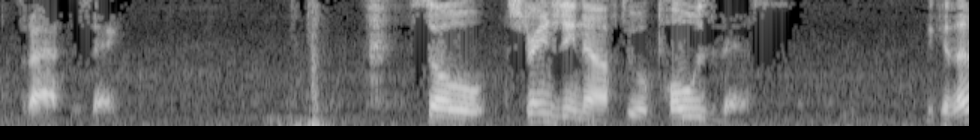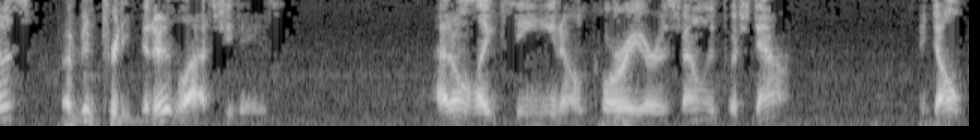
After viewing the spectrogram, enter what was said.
That's what I have to say. So, strangely enough, to oppose this because I was I've been pretty bitter the last few days. I don't like seeing you know Corey or his family pushed down. I don't.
